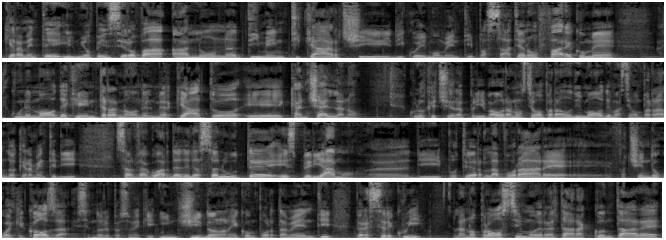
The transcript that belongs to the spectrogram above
chiaramente il mio pensiero va a non dimenticarci di quei momenti passati, a non fare come alcune mode che entrano nel mercato e cancellano quello che c'era prima. Ora non stiamo parlando di mode, ma stiamo parlando chiaramente di salvaguardia della salute e speriamo eh, di poter lavorare eh, facendo qualche cosa, essendo le persone che incidono nei comportamenti, per essere qui l'anno prossimo, in realtà raccontare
